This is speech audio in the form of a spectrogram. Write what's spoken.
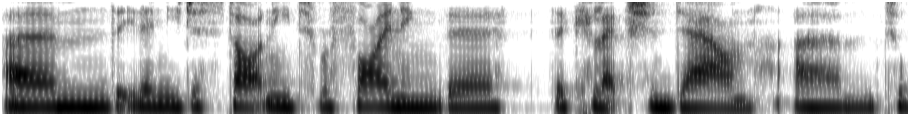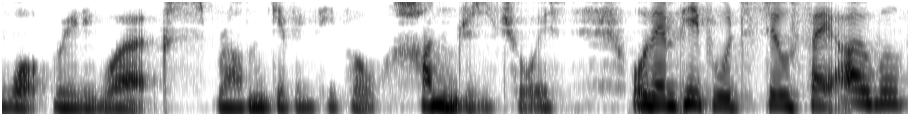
Um, then you just start need to refining the the collection down um, to what really works rather than giving people hundreds of choice. Or then people would still say, oh, well,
